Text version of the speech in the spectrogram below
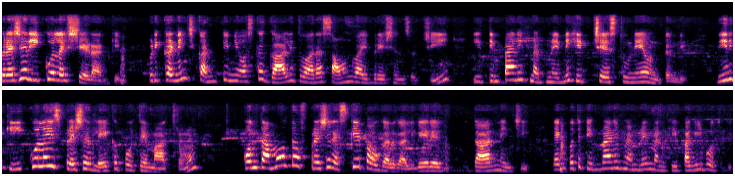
ప్రెషర్ ఈక్వలైజ్ చేయడానికి. ఇప్పుడు ఇక్కడ నుంచి కంటిన్యూస్గా గాలి ద్వారా సౌండ్ వైబ్రేషన్స్ వచ్చి ఈ టింపానిక్ మెబ్నెట్ని హిట్ చేస్తూనే ఉంటుంది. దీనికి ఈక్వలైజ్ ప్రెషర్ లేకపోతే మాత్రం కొంత అమౌంట్ ఆఫ్ ప్రెషర్ ఎస్కేప్ అవ్వగలగాలి వేరే దారి నుంచి. లేకపోతే టిబ్బానిక్ మెమరీ మనకి పగిలిపోతుంది.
